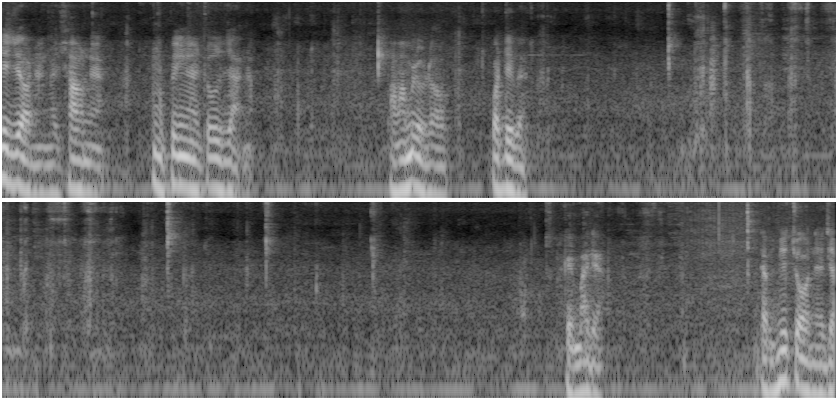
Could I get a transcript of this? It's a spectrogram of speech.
နဲ့ဒီတော့ညကြော်နေငါချောင်းနဲ့ငါပင်းနေတိုးကြနေဘာမှမလုပ်တော့ကွက်တိပဲကဲမိုက်တယ်ဒါမြင့်ကြော်နေကြ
